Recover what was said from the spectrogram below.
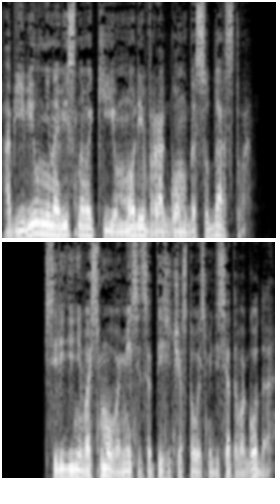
объявил ненавистного Киомори врагом государства. В середине восьмого месяца 1180 года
